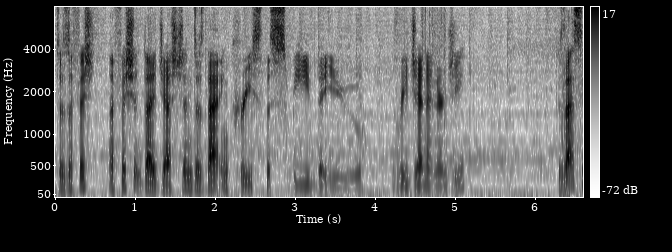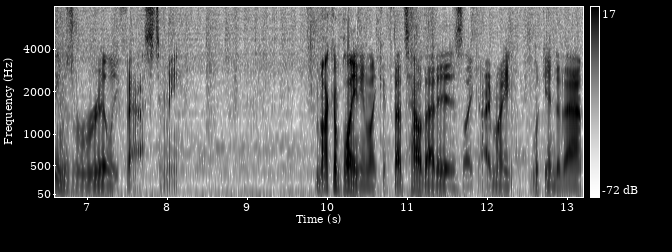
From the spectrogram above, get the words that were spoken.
Does efficient, digestion, does that increase the speed that you Regen energy. Because that seems really fast to me. I'm not complaining. Like, if that's how that is, like, I might look into that.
